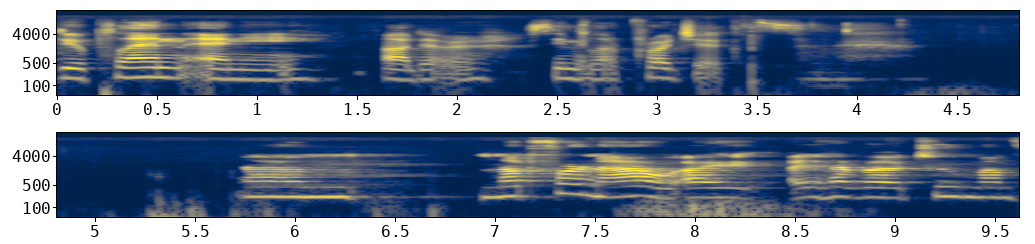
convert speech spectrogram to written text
do you plan any other similar projects? Um, not for now. I I have a two month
